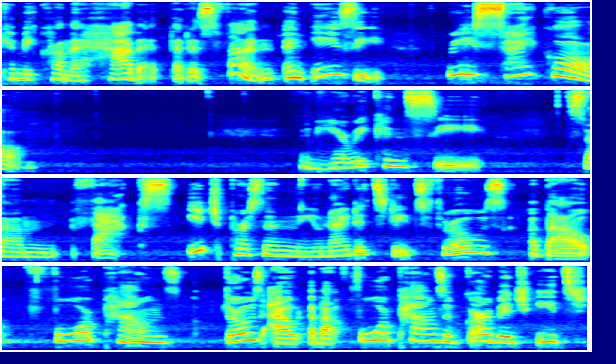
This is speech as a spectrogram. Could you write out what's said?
can become a habit that is fun and easy. Recycle. And here we can see some facts. Each person in the United States throws about four pounds, throws out about four pounds of garbage each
